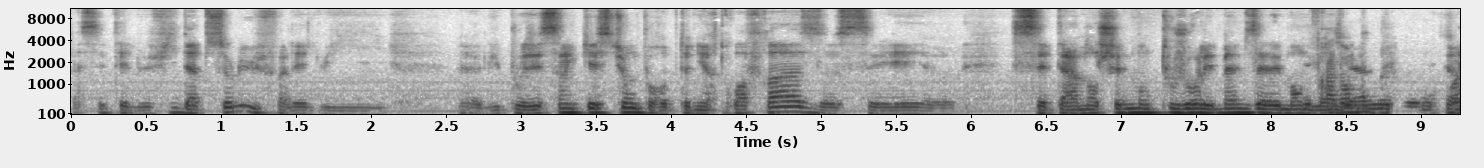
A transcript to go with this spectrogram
bah, c'était le vide absolu. Fallait lui, euh, lui poser cinq questions pour obtenir trois phrases. C'est, euh, c'était un enchaînement de toujours les mêmes éléments de boucle. on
